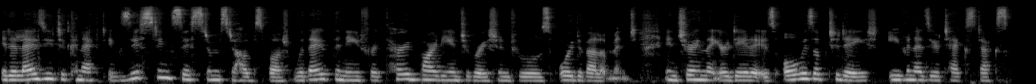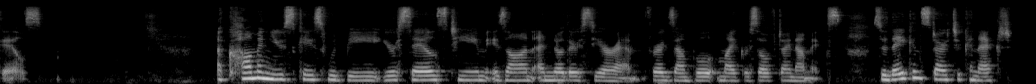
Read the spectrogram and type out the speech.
It allows you to connect existing systems to HubSpot without the need for third-party integration tools or development, ensuring that your data is always up to date even as your tech stack scales. A common use case would be your sales team is on another CRM, for example, Microsoft Dynamics. So they can start to connect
